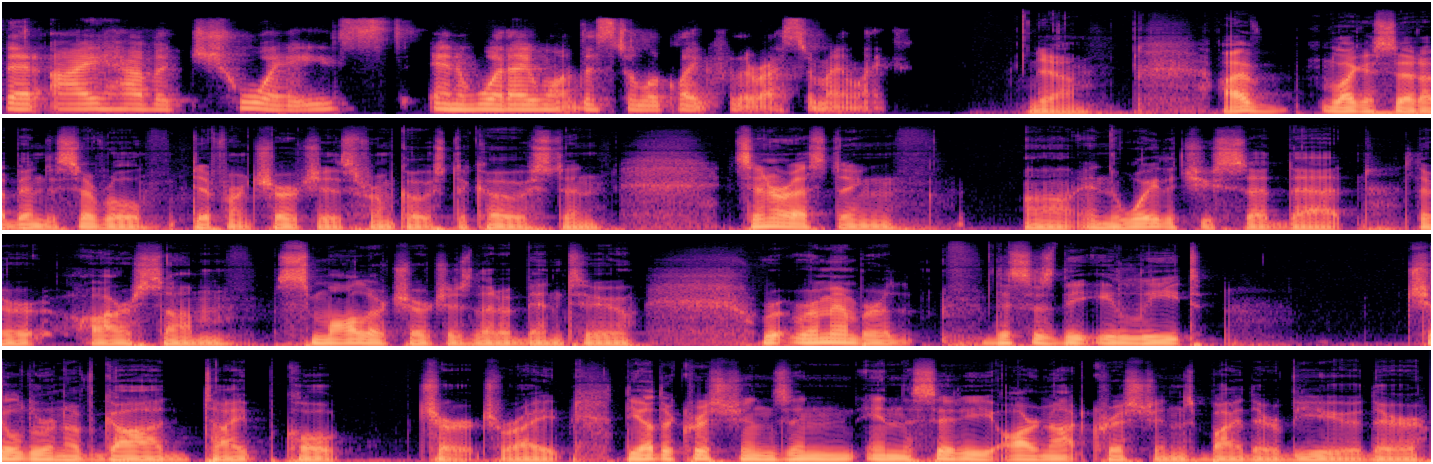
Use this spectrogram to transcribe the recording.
that I have a choice in what I want this to look like for the rest of my life. Yeah. I've, like I said, I've been to several different churches from coast to coast, and it's interesting uh, in the way that you said that. There are some smaller churches that I've been to. R- remember, this is the elite children of God type cult church, right? The other Christians in in the city are not Christians by their view. They're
